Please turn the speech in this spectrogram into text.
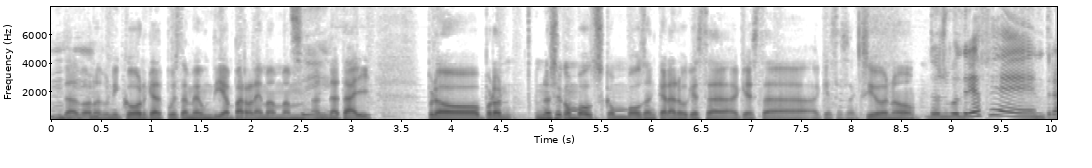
de Mhm. dones unicorn, que després també un dia en parlarem amb, amb, Sí. en detall. Però, però no sé com vols, com vols encarar-ho, aquesta, aquesta, aquesta secció, no? Doncs voldria fer entre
